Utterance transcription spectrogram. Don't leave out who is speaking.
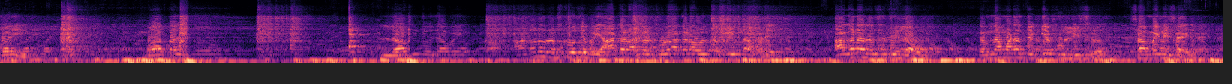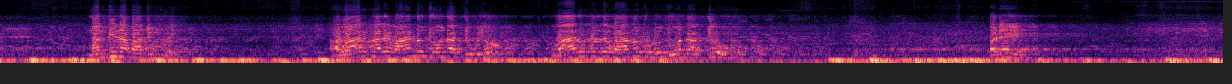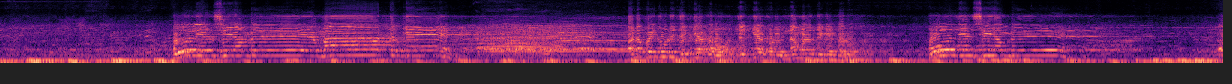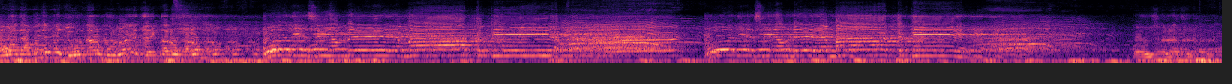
Speaker 1: ગઈ. માતાજીનો લાભી ધ્વજા ભાઈ. આગળનો રસ્તો છે ભાઈ. આગળ આગળ, થોડા આગળ આવો, તકલીફ ના પડે. આગળના રસ્તેથી લાવો. એમના માટે જગ્યા ખુલ્લી છે, સામેની સાઈડ મંદિરના બાજુ ભાઈ. વાર ખાલી વારનું જોન રાખજો ભાઈ વાર ઉપર વારનું થોડું જોન રાખજો. અને ભાઈ થોડી જગ્યા કરો જગ્યા કરો એમના માટે જગ્યા કરો. બોલ દિલસી અંબે. અવાજ આપો તો જોરદાર બોલો એ જયકારો કરો. બોલ દિલસી અંબે બહુ સરસ.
